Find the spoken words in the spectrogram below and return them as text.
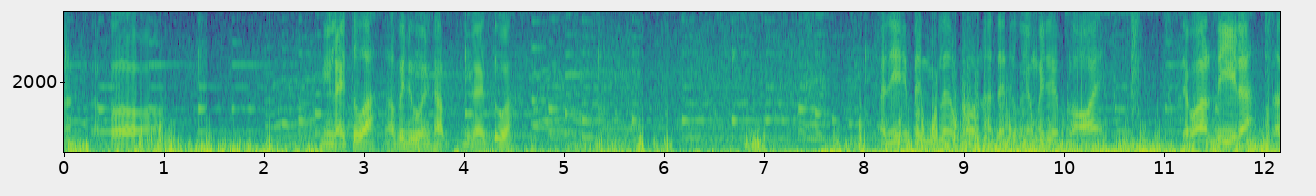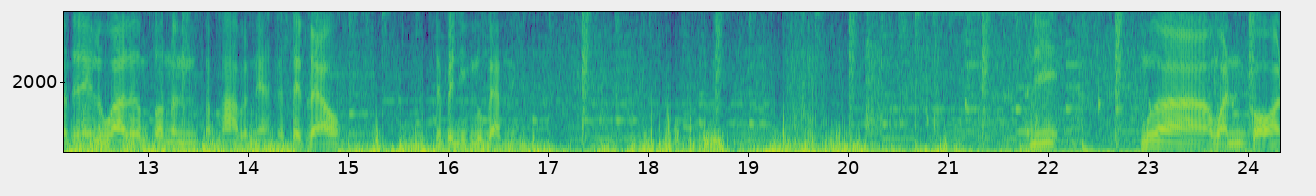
นะแล้วก็ มีหลายตัวเราไปดูกันครับ มีหลายตัว อันนี้เป็นเริ่มต้นอาจจะดูยังไม่เรียบร้อย แต่ว่าดีแล้วเราจะได้รู้ว่าเริ่มต้นมันสภาพแบบนี้จะเสร็จแล้ว จะเป็นอีกรูปแบบหนึ่งอันนี้เมื่อวันก่อน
